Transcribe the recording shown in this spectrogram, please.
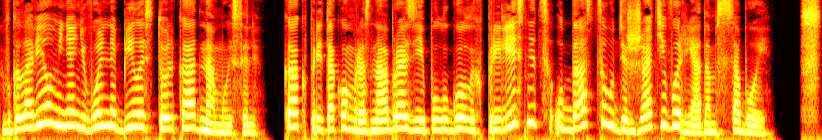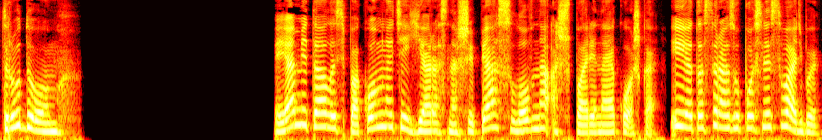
В голове у меня невольно билась только одна мысль. Как при таком разнообразии полуголых прелестниц удастся удержать его рядом с собой? С трудом. Я металась по комнате, яростно шипя, словно ошпаренная кошка. И это сразу после свадьбы.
